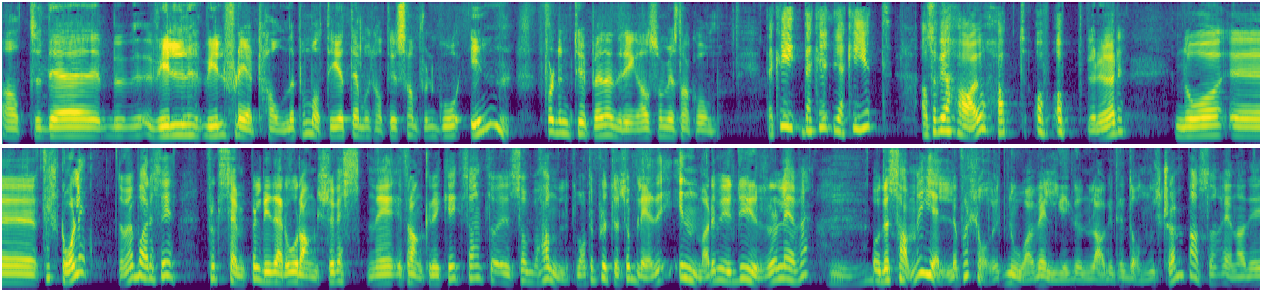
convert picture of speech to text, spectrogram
at det vil, vil flertallet på en måte i et demokratisk samfunn gå inn for den type endringer som vi snakker om? Det er ikke, det er ikke, det er ikke gitt. Altså, vi har jo hatt opprør nå eh, Forståelig, det må jeg bare si. F.eks. de der oransje vestene i Frankrike. Som handlet om at det plutselig så ble det innmari mye dyrere å leve. Og det samme gjelder for så vidt noe av velgergrunnlaget til Donald Trump. altså En av de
